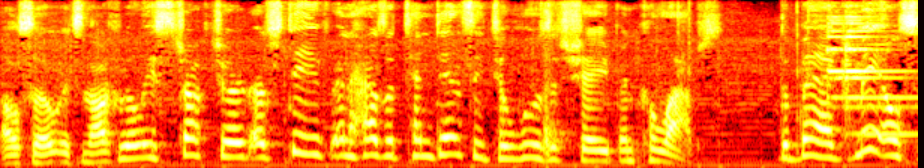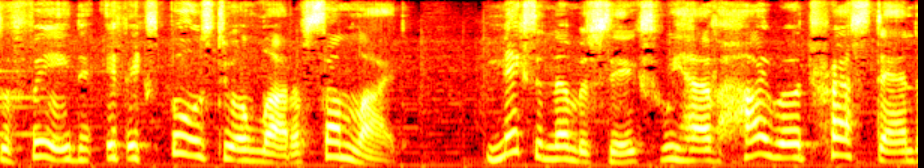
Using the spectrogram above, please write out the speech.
Also, it's not really structured or stiff and has a tendency to lose its shape and collapse. The bag may also fade if exposed to a lot of sunlight. Next at number 6, we have High Road Trash Stand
